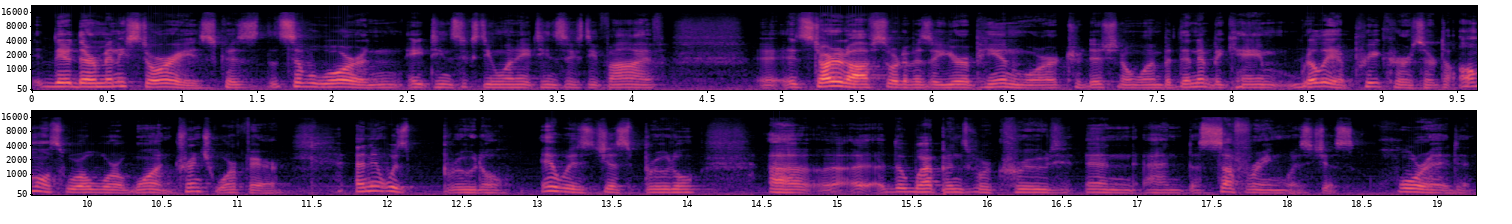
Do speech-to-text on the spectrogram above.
there, there, are many stories because the Civil War in 1861, 1865, it started off sort of as a European war, traditional one, but then it became really a precursor to almost World War I, trench warfare. And it was brutal. It was just brutal. Uh, uh, the weapons were crude, and, and the suffering was just horrid. And,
